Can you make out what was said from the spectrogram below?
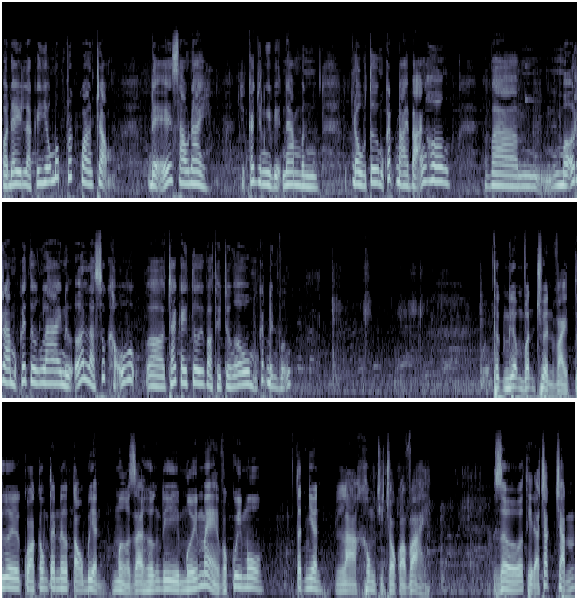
Và đây là cái dấu mốc rất quan trọng để sau này các doanh nghiệp Việt Nam mình đầu tư một cách bài bản hơn và mở ra một cái tương lai nữa là xuất khẩu uh, trái cây tươi vào thị trường EU một cách bền vững. Thực nghiệm vận chuyển vải tươi qua container tàu biển mở ra hướng đi mới mẻ và quy mô. Tất nhiên là không chỉ cho quả vải. Giờ thì đã chắc chắn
